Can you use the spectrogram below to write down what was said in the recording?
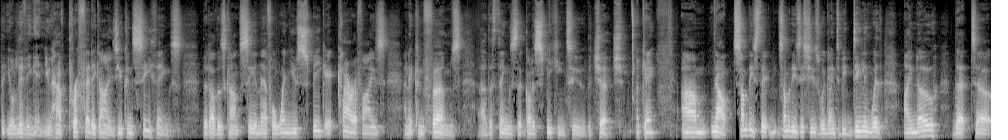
that you're living in. You have prophetic eyes, you can see things that others can't see, and therefore, when you speak, it clarifies and it confirms uh, the things that God is speaking to the church. Okay. Um, now, some of these th- some of these issues we're going to be dealing with. I know that uh,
